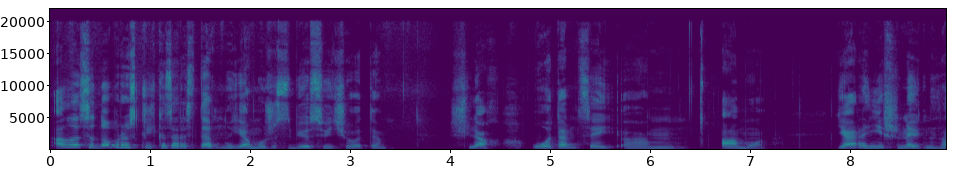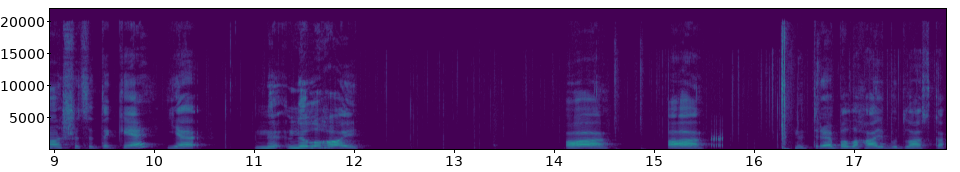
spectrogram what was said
але це добре, оскільки зараз темно, я можу собі освічувати шлях. О, там цей ем, Амо. Я раніше навіть не знала, що це таке. Я. Не, не лагай. А, а. Не треба лагати, будь ласка.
